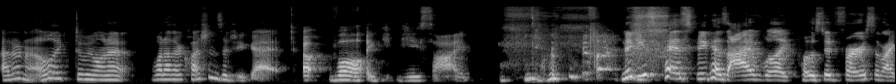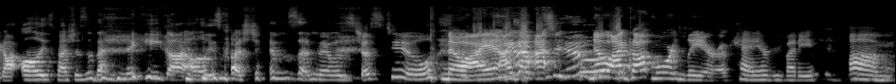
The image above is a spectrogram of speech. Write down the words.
I don't know. Like, do we want to? What other questions did you get? Oh, well, you saw. I- Nikki's pissed because I like posted first and I got all these questions, and then Nikki got all these questions, and it was just two. no, I I got I, Two? no, I got more later. Okay, everybody. Um,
